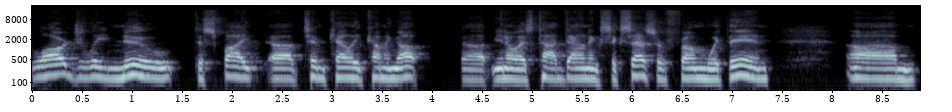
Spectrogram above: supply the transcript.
largely new, despite uh, Tim Kelly coming up, uh, you know, as Todd Downing's successor from within. Um,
